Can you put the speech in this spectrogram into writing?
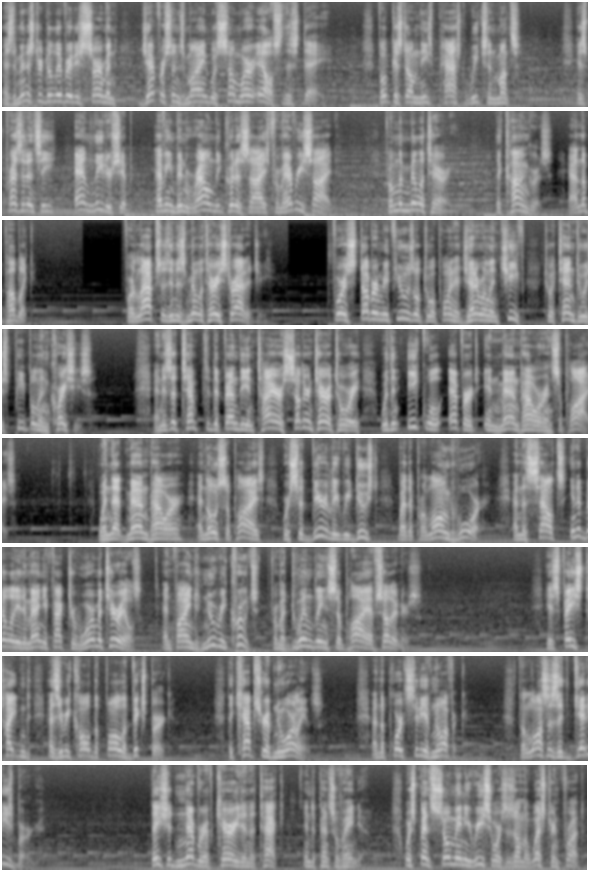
As the minister delivered his sermon, Jefferson's mind was somewhere else this day, focused on these past weeks and months. His presidency and leadership having been roundly criticized from every side from the military, the Congress, and the public for lapses in his military strategy, for his stubborn refusal to appoint a general in chief to attend to his people in crises, and his attempt to defend the entire Southern territory with an equal effort in manpower and supplies. When that manpower and those supplies were severely reduced by the prolonged war and the South's inability to manufacture war materials and find new recruits from a dwindling supply of Southerners. His face tightened as he recalled the fall of Vicksburg, the capture of New Orleans, and the port city of Norfolk, the losses at Gettysburg. They should never have carried an attack into Pennsylvania or spent so many resources on the Western Front,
